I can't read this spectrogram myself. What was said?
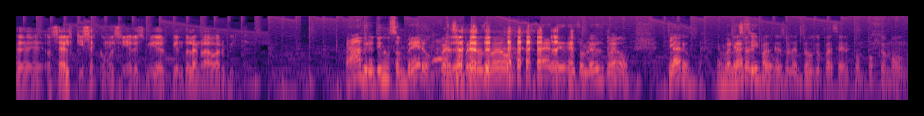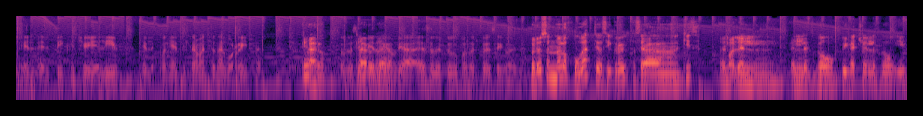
eh, o sea, el Kiss es como el señor Smithers viendo la nueva Barbie. Ah, pero tiene un sombrero. Pero el sombrero es nuevo. Ah, el sombrero es nuevo. Claro, en verdad eso, sí. le po. eso le tuvo que pasar con Pokémon, el, el Pikachu y el Eve, que le ponía literalmente una gorrita. Claro. Solo Claro, claro. cambiaba. Eso le tuvo que pasar con ese juego. Pero eso no lo jugaste, ¿o sí, creo? O sea, Kiss. El, el, el Let's Go Pikachu y el Let's Go Eve.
